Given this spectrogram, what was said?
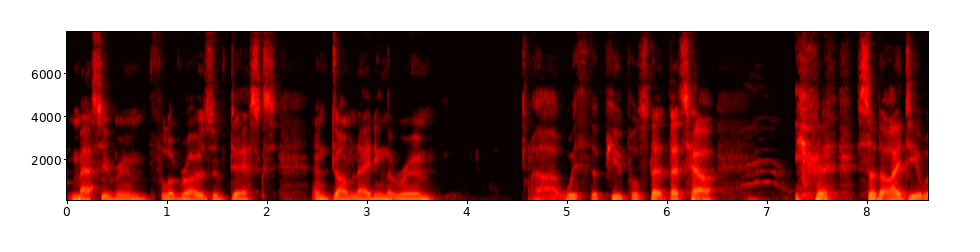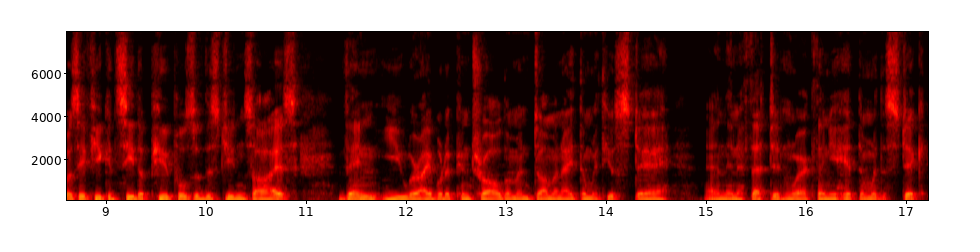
massive room full of rows of desks and dominating the room uh, with the pupils. That that's how. so the idea was if you could see the pupils of the students' eyes, then you were able to control them and dominate them with your stare and then if that didn't work, then you hit them with a stick.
